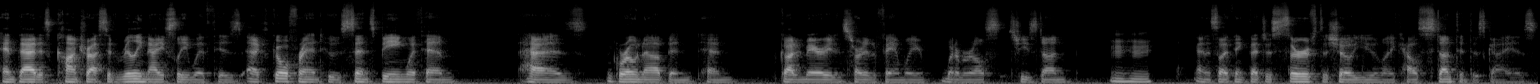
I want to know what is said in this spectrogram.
and that is contrasted really nicely with his ex-girlfriend who since being with him has grown up and and gotten married and started a family whatever else she's done hmm and so i think that just serves to show you like how stunted this guy is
